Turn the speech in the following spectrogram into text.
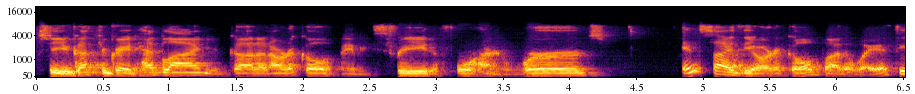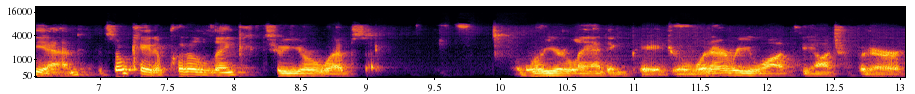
So you've got your great headline, you've got an article of maybe three to 400 words. Inside the article, by the way, at the end, it's okay to put a link to your website or your landing page or whatever you want the entrepreneur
